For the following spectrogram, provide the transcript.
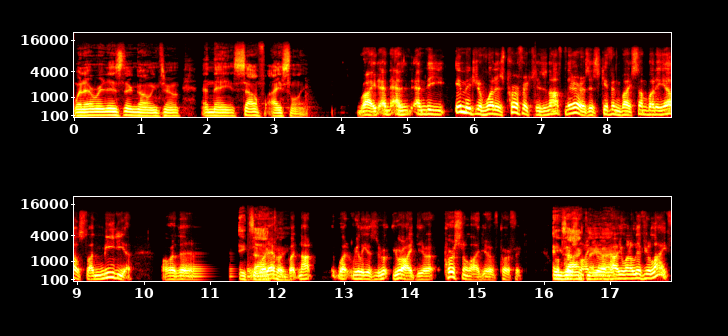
whatever it is they're going through, and they self isolate. Right, and, and and the image of what is perfect is not theirs; it's given by somebody else, the media, or the exactly. whatever, but not what really is your, your idea, personal idea of perfect. Exactly, idea of how you want to live your life.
